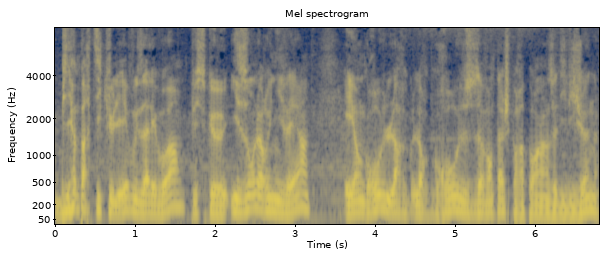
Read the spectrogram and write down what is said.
bien particuliers, vous allez voir, puisqu'ils ont leur univers. Et en gros, leur, gros avantage par rapport à un The Division,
